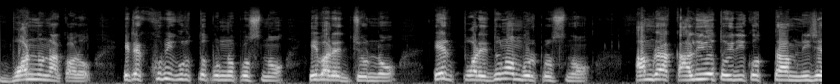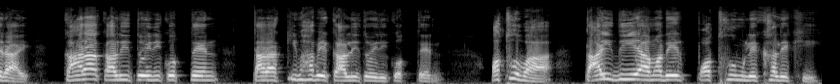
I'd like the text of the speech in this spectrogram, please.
বর্ণনা করো। এটা খুবই গুরুত্বপূর্ণ প্রশ্ন এবারের জন্য। এরপরে দু নম্বর প্রশ্ন, আমরা কালিও তৈরি করতাম নিজেরাই। কারা কালি তৈরি করতেন? তারা কীভাবে কালি তৈরি করতেন? অথবা তাই দিয়ে আমাদের প্রথম লেখালেখি,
